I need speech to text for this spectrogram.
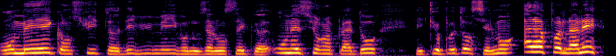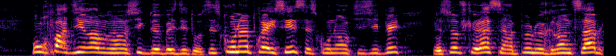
en mai, qu'ensuite, début mai, ils vont nous annoncer qu'on est sur un plateau et que potentiellement, à la fin de l'année, on repartira dans un cycle de baisse des taux. C'est ce qu'on a pressé, c'est ce qu'on a anticipé, sauf que là, c'est un peu le grain de sable,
